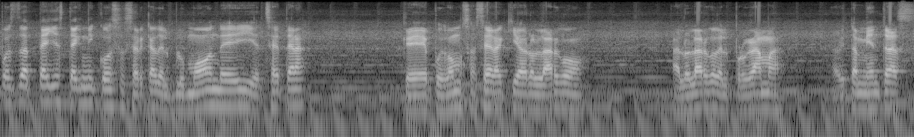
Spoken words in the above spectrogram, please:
pues detalles técnicos acerca del Blue Monday, etcétera, que pues vamos a hacer aquí a lo largo a lo largo del programa. Ahorita mientras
